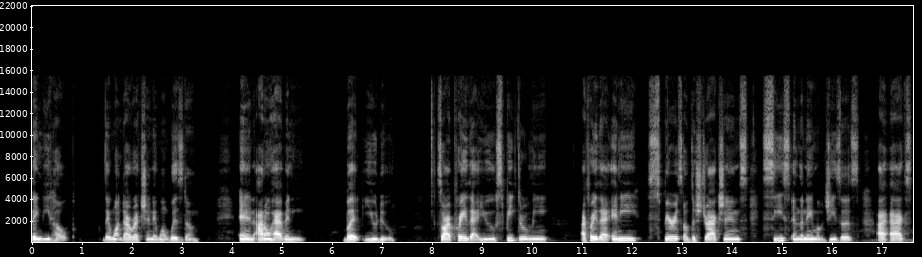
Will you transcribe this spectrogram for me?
they need help. They want direction they want wisdom. And I don't have any but you do. So I pray that you speak through me. I pray that any spirits of distractions cease in the name of Jesus. I ask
